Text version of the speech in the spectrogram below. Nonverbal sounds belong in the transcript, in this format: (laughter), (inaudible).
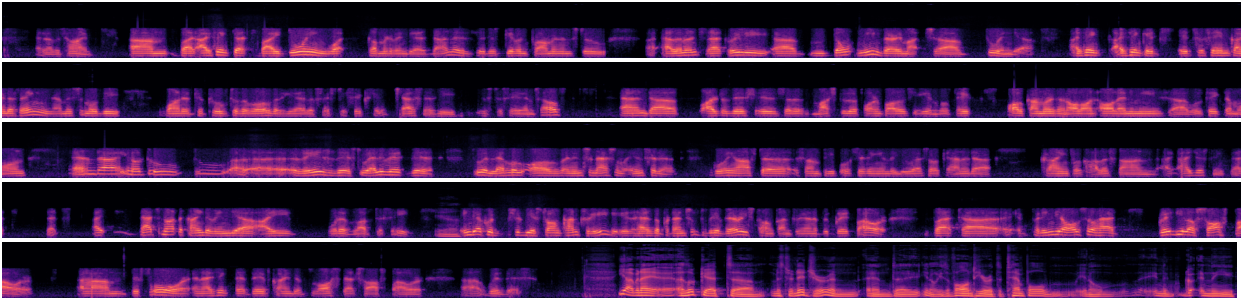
at another time. Um, but I think that by doing what government of India has done is just given prominence to uh, elements that really uh, don't mean very much uh, to India. I think I think it's it's the same kind of thing. Uh, Mr. Modi wanted to prove to the world that he has a 56 inch chest, as he used to say himself and part of this is sort of muscular foreign policy, and we'll take all comers and all on all enemies. Uh, we'll take them on, and uh, you know to to uh, raise this, to elevate this to a level of an international incident, going after some people sitting in the U.S. or Canada, crying for Khalistan. I, I just think that that's I that's not the kind of India I would have loved to see. Yeah. India could should be a strong country. It has the potential to be a very strong country and a great power, but uh, but India also had great deal of soft power um, before, and I think that they've kind of lost that soft power uh, with this. Yeah, I mean, I, I look at um, Mr. Nijjar, and and uh, you know he's a volunteer at the temple. You know, in the in the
